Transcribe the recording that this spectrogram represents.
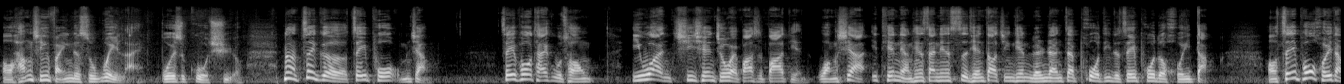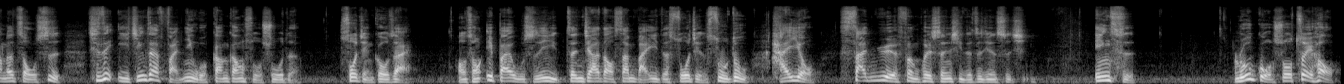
哦，行情反映的是未来，不会是过去哦。那这个这一波我们讲，这一波台股从。一万七千九百八十八点往下，一天、两天、三天、四天，到今天仍然在破低的这一波的回档，哦，这一波回档的走势，其实已经在反映我刚刚所说的缩减购债，哦，从一百五十亿增加到三百亿的缩减速度，还有三月份会升息的这件事情。因此，如果说最后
